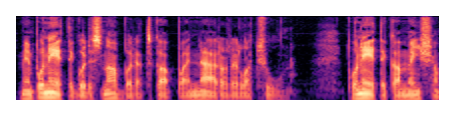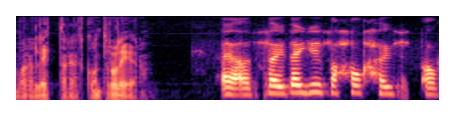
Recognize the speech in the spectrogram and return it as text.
Men på nätet går det snabbare att skapa en nära relation. På nätet kan människan vara lättare att kontrollera. Uh, so they use a whole host of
